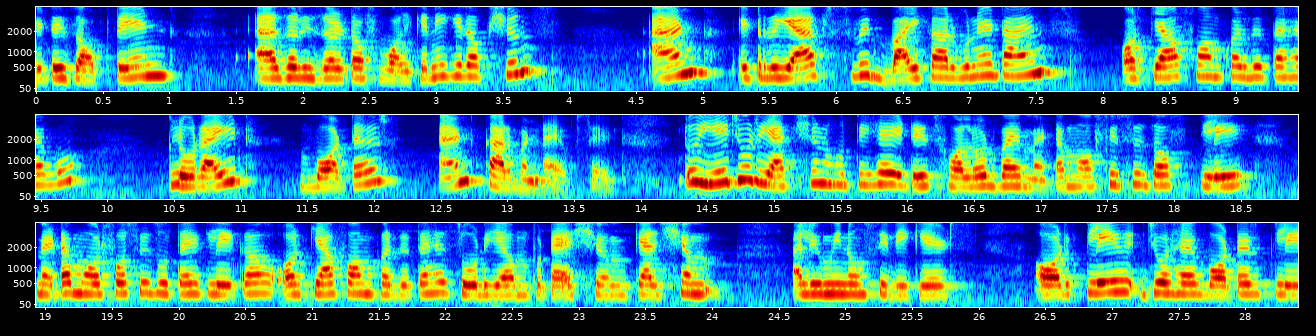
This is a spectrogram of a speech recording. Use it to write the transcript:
it is obtained as a result of volcanic eruptions and it reacts with bicarbonate ions और क्या फॉर्म कर देता है वो chloride water and carbon dioxide तो ये जो रिएक्शन होती है it is followed by metamorphosis of clay metamorphosis होता है क्ले का और क्या फॉर्म कर देता है सोडियम पोटेशियम कैल्शियम एल्यूमिनोसिलिकेट्स और क्ले जो है वाटर क्ले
